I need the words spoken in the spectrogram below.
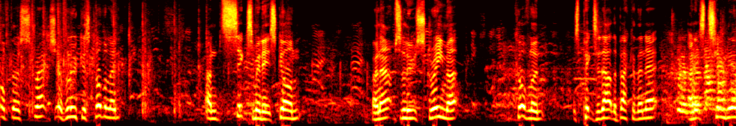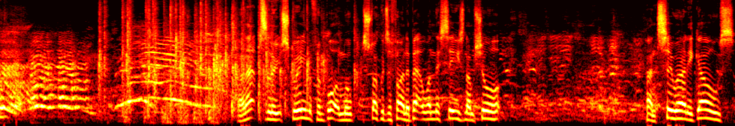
of the stretch of Lucas Coverland. And six minutes gone. An absolute screamer. Coverland has picked it out the back of the net, and it's 2 0. An absolute screamer from Bottom. We'll struggle to find a better one this season, I'm sure. And two early goals.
